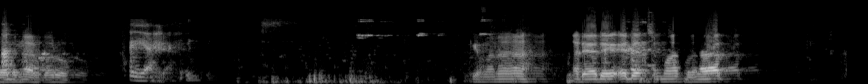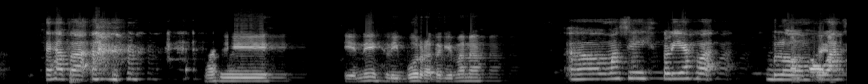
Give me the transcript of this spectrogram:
ya dengar baru. Iya. Gimana? Ada-ada Eden semua sehat? Sehat Pak. Masih ini libur atau gimana? Uh, masih kuliah Pak. Belum puas.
